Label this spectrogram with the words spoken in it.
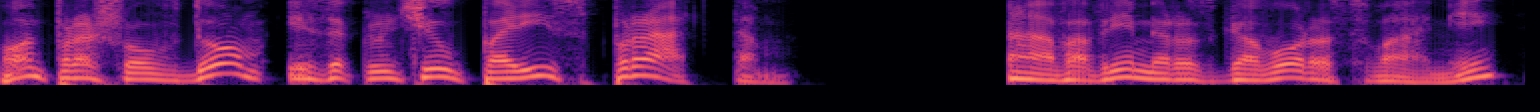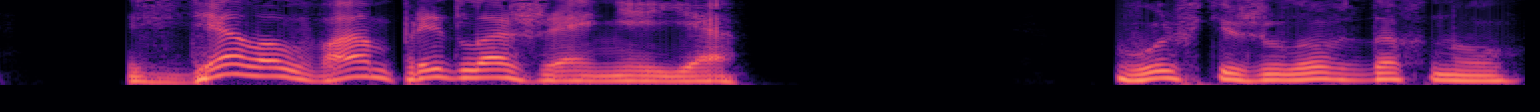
он прошел в дом и заключил пари с Праттом, а во время разговора с вами сделал вам предложение. Вульф тяжело вздохнул.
